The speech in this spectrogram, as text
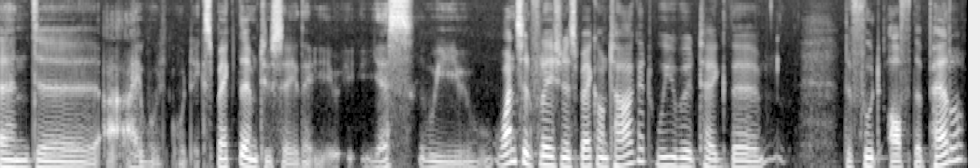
And uh, I, I would, would expect them to say that yes, we once inflation is back on target, we will take the the foot off the pedal,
